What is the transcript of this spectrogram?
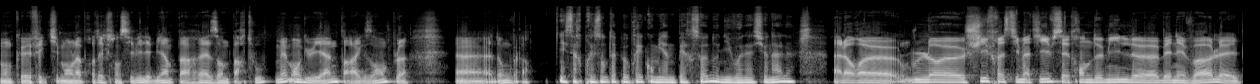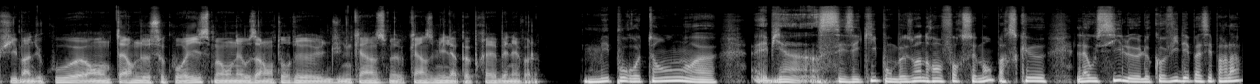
Donc effectivement, la protection civile est bien présente partout, même en Guyane par exemple. donc voilà. Et ça représente à peu près combien de personnes au niveau national? Alors, euh, le chiffre estimatif, c'est 32 000 euh, bénévoles. Et puis, ben, du coup, euh, en termes de secourisme, on est aux alentours d'une 15, 15 000 à peu près bénévoles. Mais pour autant, eh bien, ces équipes ont besoin de renforcement parce que là aussi, le, le Covid est passé par là?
